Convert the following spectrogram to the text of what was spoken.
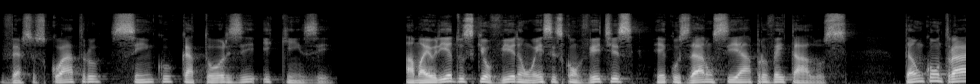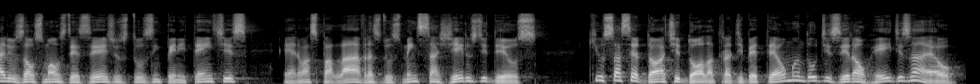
versos 4, 5, 14 e 15. A maioria dos que ouviram esses convites recusaram-se a aproveitá-los. Tão contrários aos maus desejos dos impenitentes eram as palavras dos mensageiros de Deus, que o sacerdote idólatra de Betel mandou dizer ao rei de Israel:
